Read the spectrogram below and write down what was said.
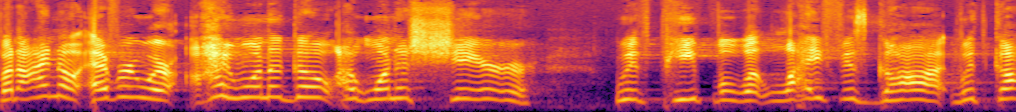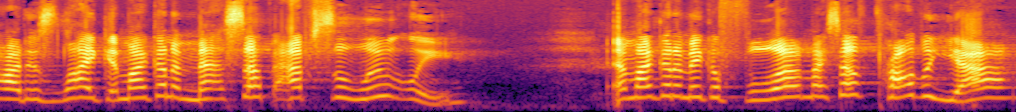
but I know everywhere I want to go, I want to share with people what life is God with God is like. Am I going to mess up? Absolutely. Am I going to make a fool out of myself? Probably yeah.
